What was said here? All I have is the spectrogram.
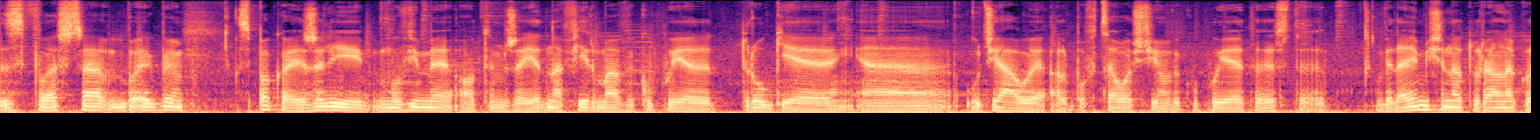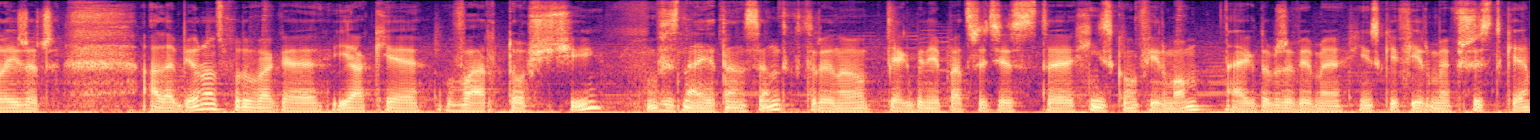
Zwłaszcza, bo jakby spoko, jeżeli mówimy o tym, że jedna firma wykupuje drugie e, udziały albo w całości ją wykupuje, to jest e, wydaje mi się naturalna kolej rzeczy. Ale biorąc pod uwagę, jakie wartości wyznaje Tencent, który no, jakby nie patrzeć jest e, chińską firmą, a jak dobrze wiemy, chińskie firmy, wszystkie,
